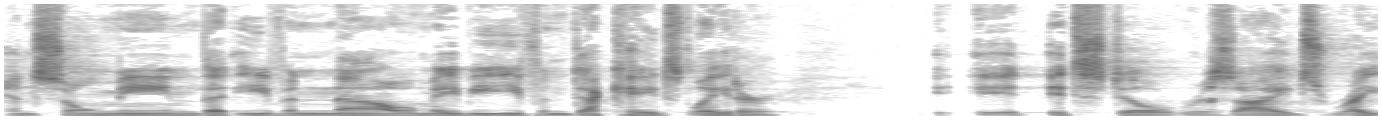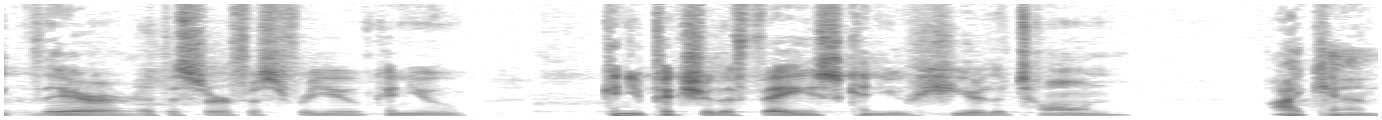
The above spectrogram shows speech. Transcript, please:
and so mean that even now, maybe even decades later, it, it still resides right there at the surface for you? Can you, can you picture the face? Can you hear the tone? I can.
